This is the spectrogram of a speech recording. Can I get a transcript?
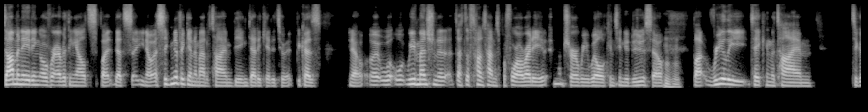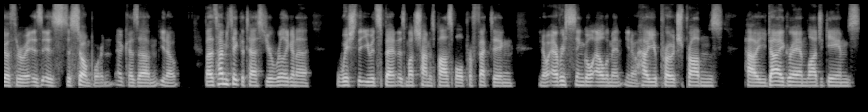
dominating over everything else but that's you know a significant amount of time being dedicated to it because you know, uh, we've mentioned it a ton of times before already, and I'm sure we will continue to do so. Mm-hmm. But really taking the time to go through it is is just so important because um, you know, by the time you take the test, you're really gonna wish that you had spent as much time as possible perfecting, you know, every single element, you know, how you approach problems, how you diagram logic games,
